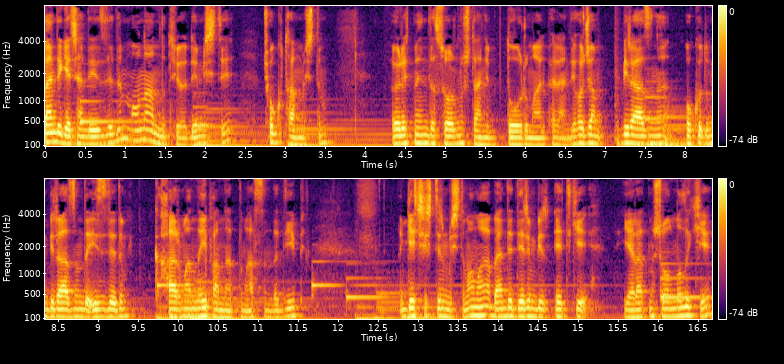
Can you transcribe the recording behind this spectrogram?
Ben de geçen de izledim. Onu anlatıyor demişti. Çok utanmıştım. Öğretmenin de sormuştu hani doğru mu Alperen diye. Hocam birazını okudum, birazını da izledim. Harmanlayıp anlattım aslında deyip geçiştirmiştim ama bende derin bir etki yaratmış olmalı ki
